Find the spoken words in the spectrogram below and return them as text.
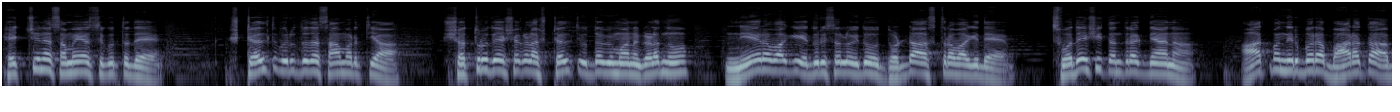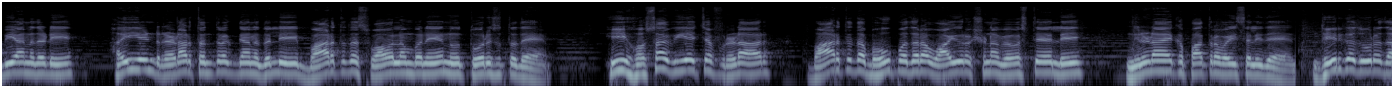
ಹೆಚ್ಚಿನ ಸಮಯ ಸಿಗುತ್ತದೆ. ಸ್ಟೆಲ್ತ್ ವಿರುದ್ಧದ ಸಾಮರ್ಥ್ಯ, ಶತ್ರು ದೇಶಗಳ ಸ್ಟೆಲ್ತ್ ಯುದ್ಧ ವಿಮಾನಗಳನ್ನು ನೇರವಾಗಿ ಎದುರಿಸಲು ಇದು ದೊಡ್ಡ ಅಸ್ತ್ರವಾಗಿದೆ. ಸ್ವದೇಶಿ ತಂತ್ರಜ್ಞಾನ ಆತ್ಮನಿರ್ಭರ ಭಾರತ ಅಭಿಯಾನದಡಿ ಹೈ ಎಂಡ್ ರೆಡಾರ್ ತಂತ್ರಜ್ಞಾನದಲ್ಲಿ ಭಾರತದ ಸ್ವಾವಲಂಬನೆಯನ್ನು ತೋರಿಸುತ್ತದೆ. ಈ ಹೊಸ ವಿ ಎಚ್ ಎಫ್ ರೆಡಾರ್ ಭಾರತದ ಬಹುಪದರ ವಾಯು ರಕ್ಷಣಾ ವ್ಯವಸ್ಥೆಯಲ್ಲಿ ನಿರ್ಣಾಯಕ ಪಾತ್ರ ವಹಿಸಲಿದೆ. ದೀರ್ಘ ದೂರದ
